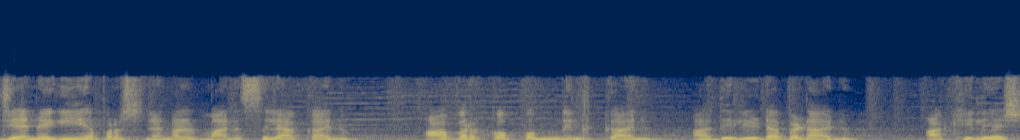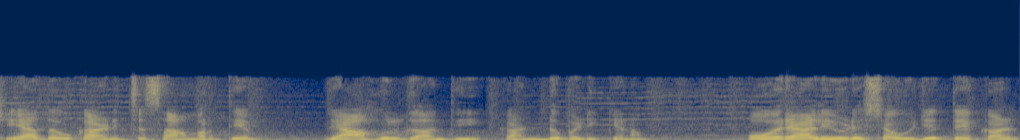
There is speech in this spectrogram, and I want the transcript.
ജനകീയ പ്രശ്നങ്ങൾ മനസ്സിലാക്കാനും അവർക്കൊപ്പം നിൽക്കാനും അതിലിടപെടാനും അഖിലേഷ് യാദവ് കാണിച്ച സാമർഥ്യം രാഹുൽ ഗാന്ധി കണ്ടുപഠിക്കണം. പോരാളിയുടെ ശൗര്യത്തേക്കാൾ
